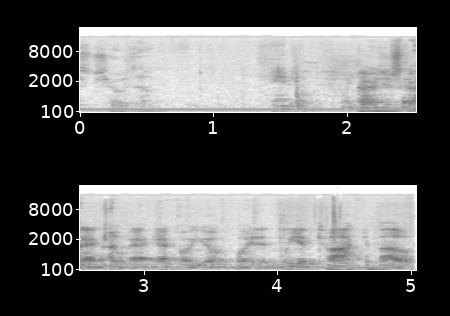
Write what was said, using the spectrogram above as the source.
Shows up. Angel. I was just going to echo your point, and we had talked about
